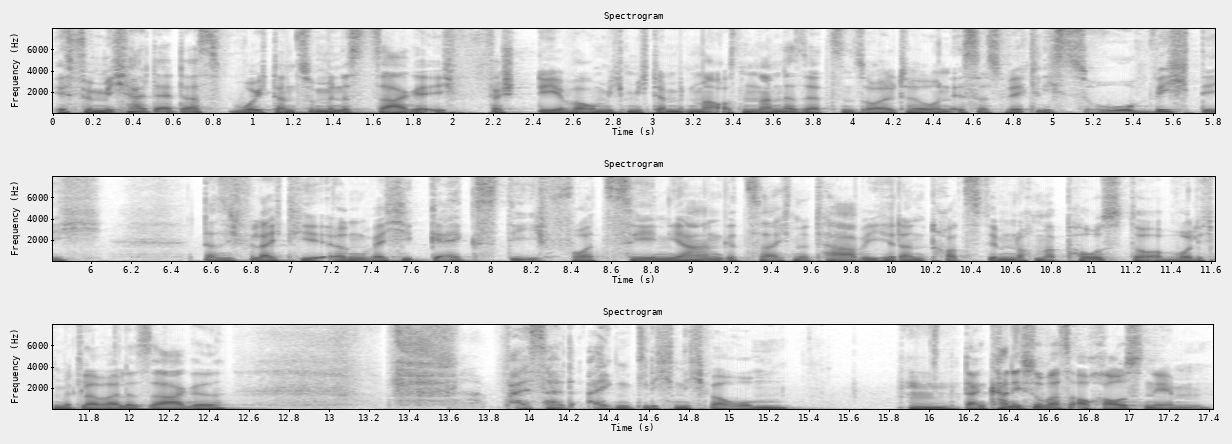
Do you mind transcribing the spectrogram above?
ist für mich halt etwas, wo ich dann zumindest sage, ich verstehe, warum ich mich damit mal auseinandersetzen sollte und ist es wirklich so wichtig, dass ich vielleicht hier irgendwelche Gags, die ich vor zehn Jahren gezeichnet habe, hier dann trotzdem nochmal poste, obwohl ich mittlerweile sage, pff, weiß halt eigentlich nicht warum. Hm. Dann kann ich sowas auch rausnehmen.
